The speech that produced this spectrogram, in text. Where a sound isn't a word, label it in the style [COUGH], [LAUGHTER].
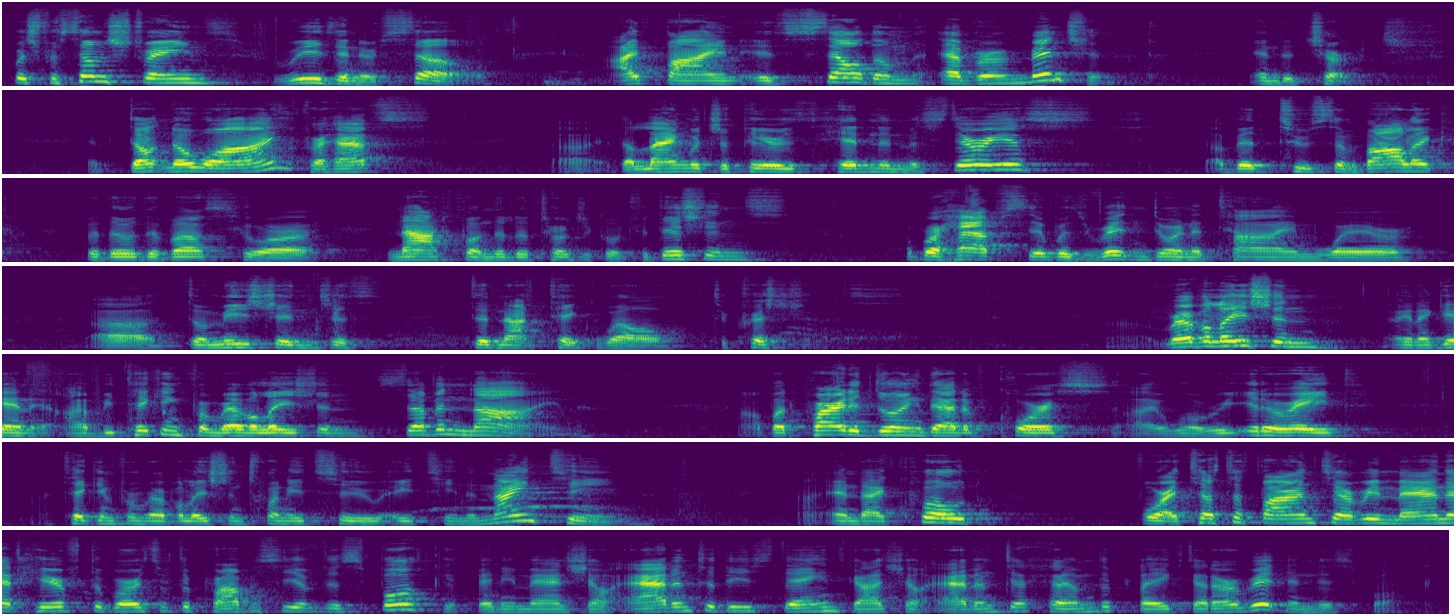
which for some strange reason or so, I find is seldom ever mentioned in the church. And don't know why. Perhaps uh, the language appears hidden and mysterious, a bit too symbolic for those of us who are not from the liturgical traditions, or perhaps it was written during a time where uh, Domitian just did not take well to Christians. Uh, Revelation, and again, I'll be taking from Revelation 7 9. Uh, but prior to doing that, of course, I will reiterate, uh, taking from Revelation 22 18 and 19. Uh, and I quote, For I testify unto every man that heareth the words of the prophecy of this book, if any man shall add unto these things, God shall add unto him the plagues that are written in this book.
